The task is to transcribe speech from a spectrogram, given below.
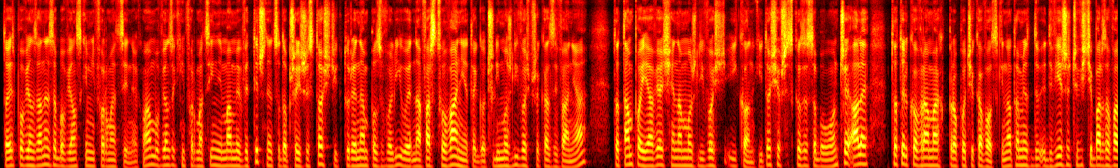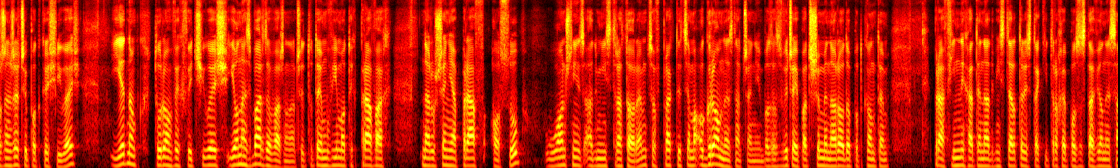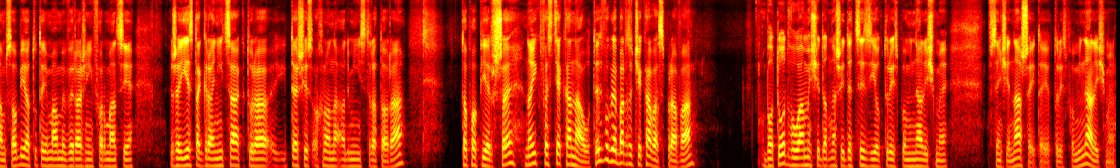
to jest powiązane z obowiązkiem informacyjnym. Jak mamy obowiązek informacyjny, mamy wytyczne co do przejrzystości, które nam pozwoliły na warstwowanie tego, czyli możliwość przekazywania, to tam pojawia się nam możliwość ikonki. To się wszystko ze sobą łączy, ale to tylko w ramach propos ciekawostki. Natomiast dwie rzeczywiście bardzo ważne rzeczy podkreśliłeś. Jedną, którą wychwyciłeś i ona jest bardzo ważna, znaczy tutaj mówimy o tych prawach naruszenia praw osób, łącznie z administratorem, co w praktyce ma ogromne znaczenie, bo zazwyczaj patrzymy na RODO pod kątem praw innych, a ten administrator jest taki trochę pozostawiony sam sobie, a tutaj mamy wyraźnie informację, że jest ta granica, która też jest ochrona administratora. To po pierwsze. No i kwestia kanału. To jest w ogóle bardzo ciekawa sprawa, bo tu odwołamy się do naszej decyzji, o której wspominaliśmy, w sensie naszej, tej, o której wspominaliśmy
